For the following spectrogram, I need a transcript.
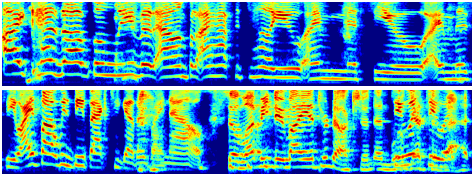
I cannot believe it, Alan, but I have to tell you, I miss you. I miss you. I thought we'd be back together by now. So let me do my introduction and we'll Do it, get to do it. that.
